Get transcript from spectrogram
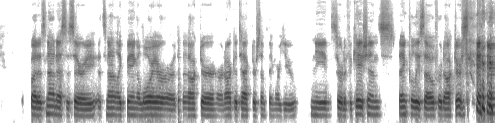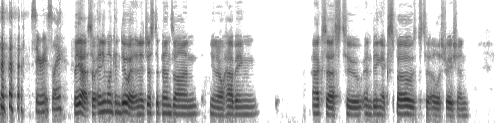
but it's not necessary. It's not like being a lawyer or a doctor or an architect or something where you need certifications. Thankfully, so for doctors. Seriously? But yeah, so anyone can do it, and it just depends on you know having access to and being exposed to illustration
